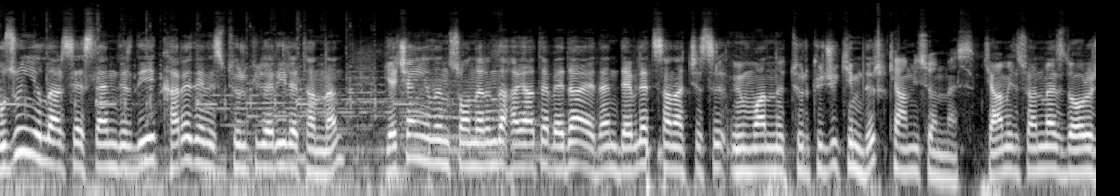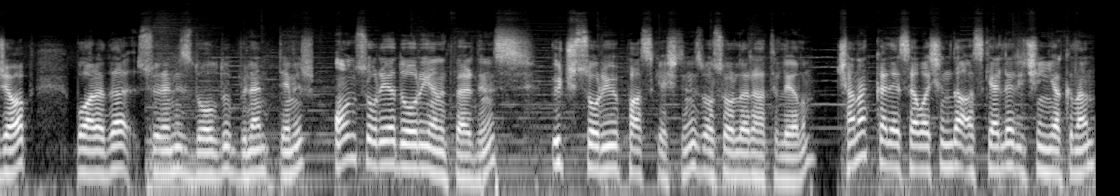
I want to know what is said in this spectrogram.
Uzun yıllar seslendirdiği Karadeniz türküleriyle tanınan, geçen yılın sonlarında hayata veda eden devlet sanatçısı ünvanlı türkücü kimdir? Kamil Sönmez. Kamil Sönmez doğru cevap. Bu arada süreniz doldu Bülent Demir. 10 soruya doğru yanıt verdiniz. 3 soruyu pas geçtiniz. O soruları hatırlayalım. Çanakkale Savaşı'nda askerler için yakılan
